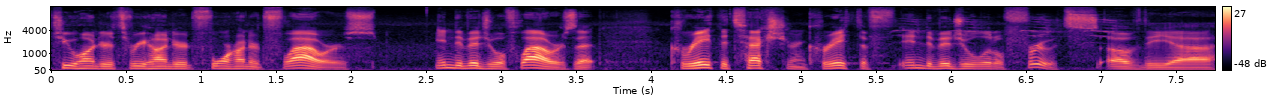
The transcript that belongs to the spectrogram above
200, 300, 400 flowers, individual flowers that create the texture and create the individual little fruits of the, uh,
